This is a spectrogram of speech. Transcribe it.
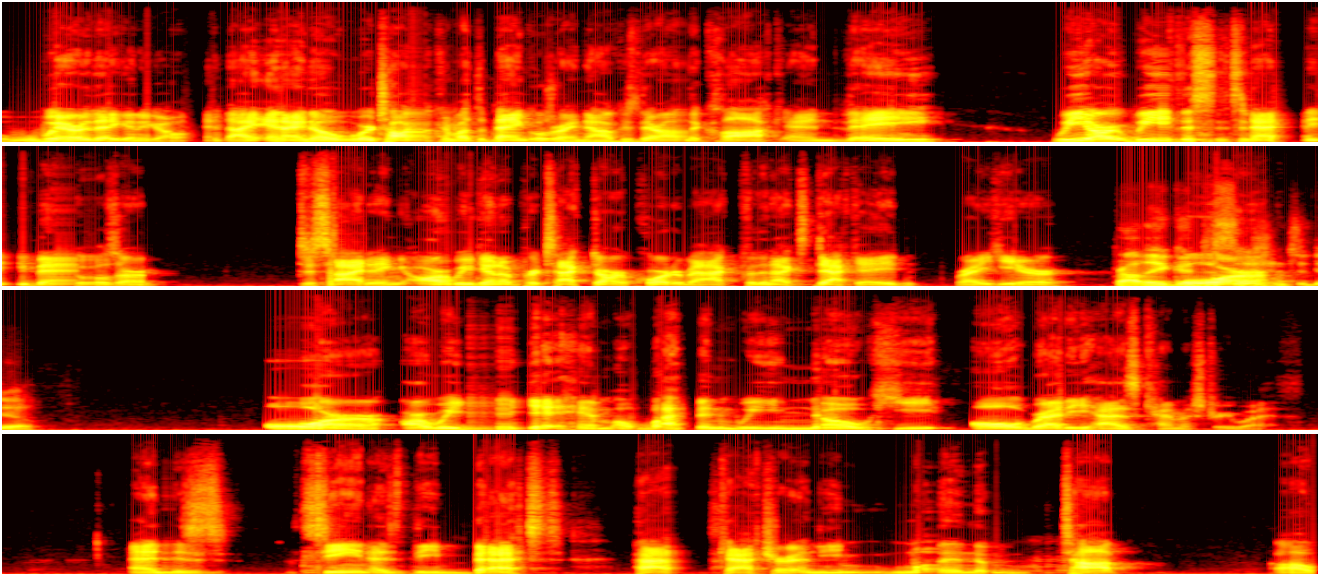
where are they going to go? And I and I know we're talking about the Bengals right now because they're on the clock and they we are we the Cincinnati Bengals are deciding are we going to protect our quarterback for the next decade right here? Probably a good or, decision to do. Or are we going to get him a weapon we know he already has chemistry with and is seen as the best pass catcher and the in the top uh,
